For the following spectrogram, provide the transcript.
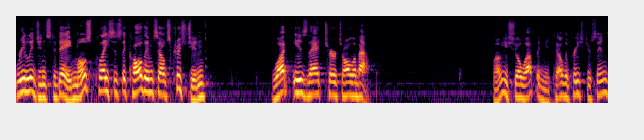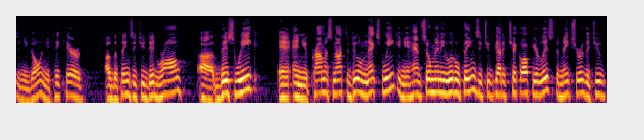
religions today, most places that call themselves Christian, what is that church all about? Well, you show up and you tell the priest your sins and you go and you take care of, of the things that you did wrong uh, this week and, and, you promise not to do them next week, and you have so many little things that you've got to check off your list to make sure that you've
